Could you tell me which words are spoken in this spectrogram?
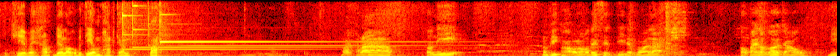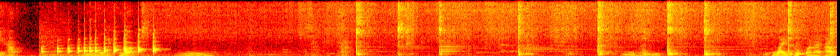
โอเคไปครับ เดี๋ยวเราก็ไปเตรียมผัดกันไป มาครับ ตอนนี้น้ำพริกเผาเราก็ได้เสร็จที่เรียบร้อยแล้ว ต่อไปเราก็จะเอา นี่ครับ หมูลงไปคั่วนี่คั่วให้สุกก่อนนะครับ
